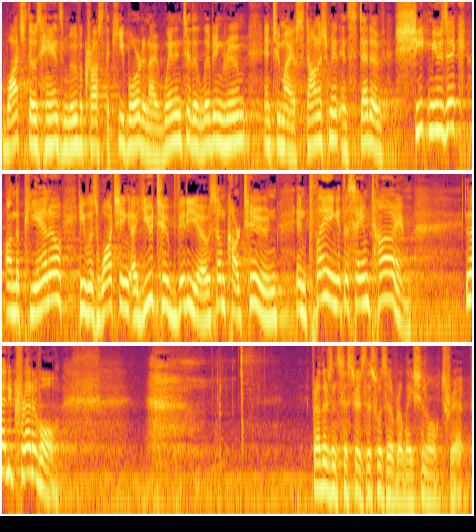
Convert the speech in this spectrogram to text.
watch those hands move across the keyboard. And I went into the living room, and to my astonishment, instead of sheet music on the piano, he was watching a YouTube video, some cartoon, and playing at the same time. Isn't that incredible? Brothers and sisters, this was a relational trip.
